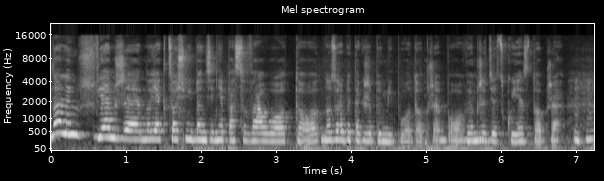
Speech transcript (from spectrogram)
No ale już wiem, że no jak coś mi będzie nie pasowało, to no zrobię tak, żeby mi było dobrze, bo wiem, mhm. że dziecku jest dobrze. Mhm.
